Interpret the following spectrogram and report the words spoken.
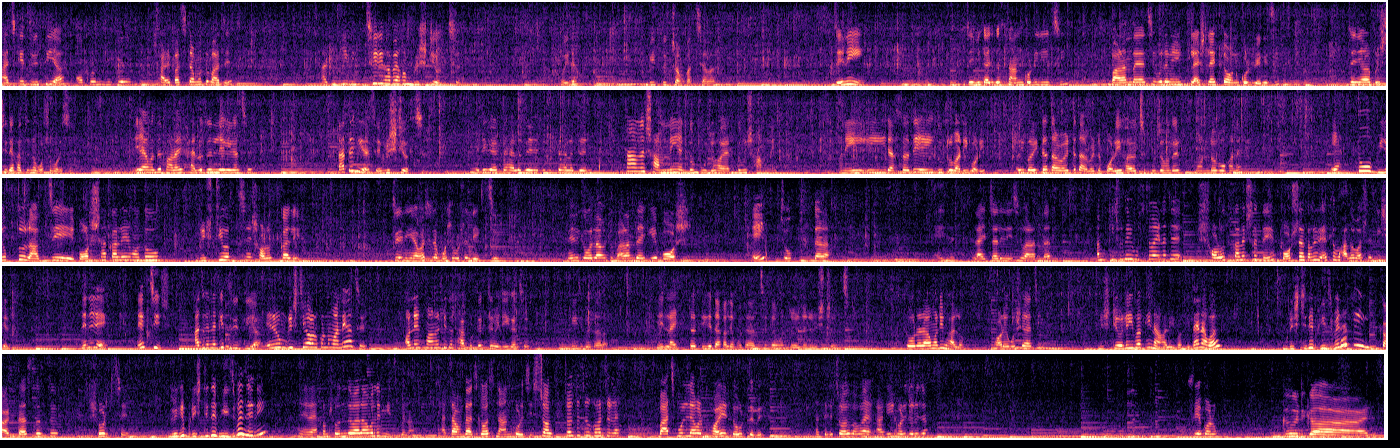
আজকে তৃতীয়া, এখন বিকেল সাড়ে পাঁচটার মতো বাজে। আর কি বিচ্ছিরিভাবে এখন বৃষ্টি হচ্ছে। ওই দেখো, বিদ্যুৎ চমকাচ্ছে আবার। জেনি, জেনিকে আজকে স্নান করে দিয়েছি। বারান্দায় আছি বলে আমি ফ্ল্যাশ লাইটটা অন করে রেখেছি। জেনি আবার বৃষ্টি দেখার জন্য বসে পড়েছে। এ আমাদের পাড়ায় হ্যালোজেন লেগে গেছে। তাতে কি আছে? বৃষ্টি হচ্ছে। এদিকে একটা হ্যালোজেন, এদিকে একটা হ্যালোজেন। আমাদের সামনেই একদম পুজো হয়, একদমই সামনে। মানে এই এই রাস্তা দিয়ে এই দুটো বাড়ি পড়ে। ওই বাড়িটা, তার বাড়িটা তার বাড়িটা পরেই হয় হচ্ছে পুজো আমাদের মণ্ডপ ওখানে। এত বিরক্ত লাগছে, বর্ষাকালের মতো বৃষ্টি হচ্ছে শরৎকালে। ট্রেনে আবার সেটা বসে বসে দেখছে। ট্রেনকে বললাম, একটু বারান্দায় গিয়ে বস। এই চোখ, দাঁড়া। এই যে লাইট জ্বালিয়ে দিয়েছি বারান্দার। আমি কিছুতেই বুঝতে পারি না যে শরৎকালের সাথে বর্ষাকালের এত ভালোবাসা কিসের। জানি রে দেখছিস? আজকে নাকি তৃতীয়া। এরকম বৃষ্টি হওয়ার কোনো মানে আছে? অনেক মানুষই তো ঠাকুর দেখতে বেরিয়ে গেছে। ভিজবে তারা এই লাইটটার দিকে তাকালে বোঝা যাচ্ছে কেমন জোরে জোরে বৃষ্টি হচ্ছে। তো ওনারা আমারই ভালো। ঘরে বসে আছি। বৃষ্টি হলেই বা কি, না হলেই বা কি, তাই না বল? বৃষ্টিতে ভিজবে নাকি? কারটা আস্তে আস্তে সরছে। তুমি কি বৃষ্টিতে ভিজবে, জেনি? এখন সন্ধ্যেবেলা বলে ভিজবে না। আর তা আমাদের আজকে আবার স্নান করেছিস চল চল চল চল, ঘরে চলে। বাজ পড়লে আবার ভয়ে দৌড় দেবে। আর থেকে চল বাবা, আগেই ঘরে চলে যা। শুয়ে পড়ো। Good girl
